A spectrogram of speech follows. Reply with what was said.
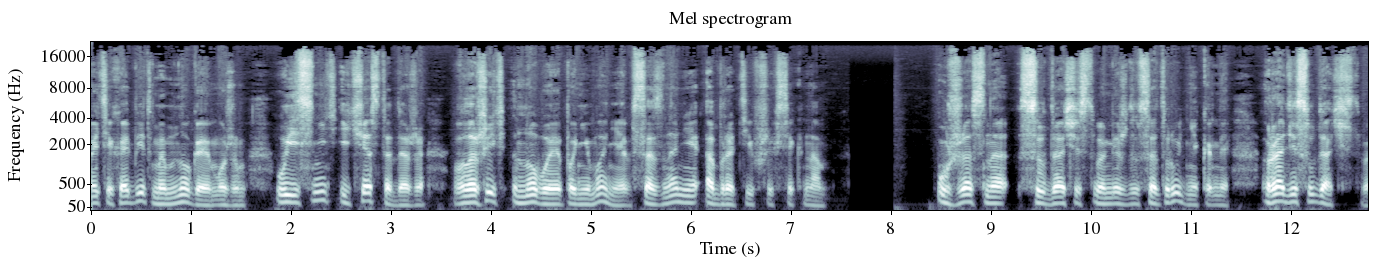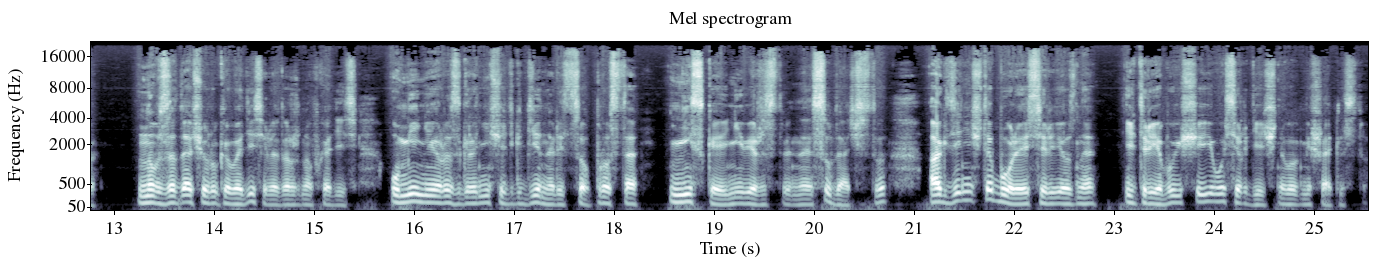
этих обид мы многое можем уяснить и часто даже вложить новое понимание в сознание обратившихся к нам. Ужасно судачество между сотрудниками ради судачества. Но в задачу руководителя должно входить умение разграничить, где налицо просто низкое невежественное судачество, а где нечто более серьезное и требующее его сердечного вмешательства.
